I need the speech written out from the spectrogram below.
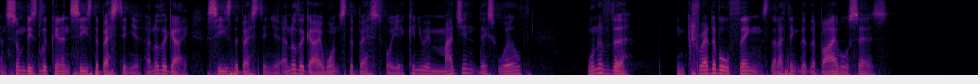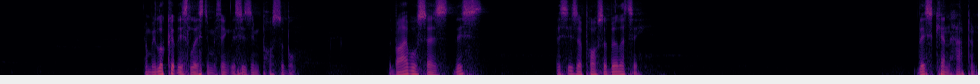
and somebody's looking and sees the best in you. Another guy sees the best in you. Another guy wants the best for you. Can you imagine this world? One of the incredible things that I think that the Bible says. And we look at this list and we think this is impossible. The Bible says this, this is a possibility. This can happen.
